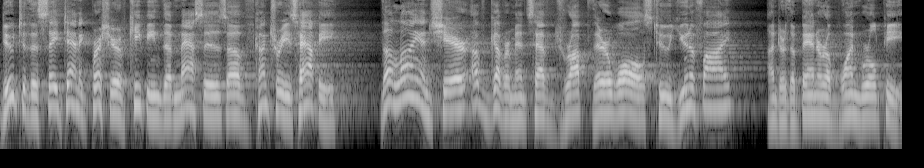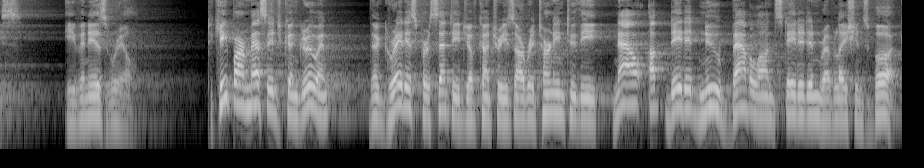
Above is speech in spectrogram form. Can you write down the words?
due to the satanic pressure of keeping the masses of countries happy, the lion's share of governments have dropped their walls to unify under the banner of one world peace, even Israel. To keep our message congruent, the greatest percentage of countries are returning to the now updated New Babylon stated in Revelation's book.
